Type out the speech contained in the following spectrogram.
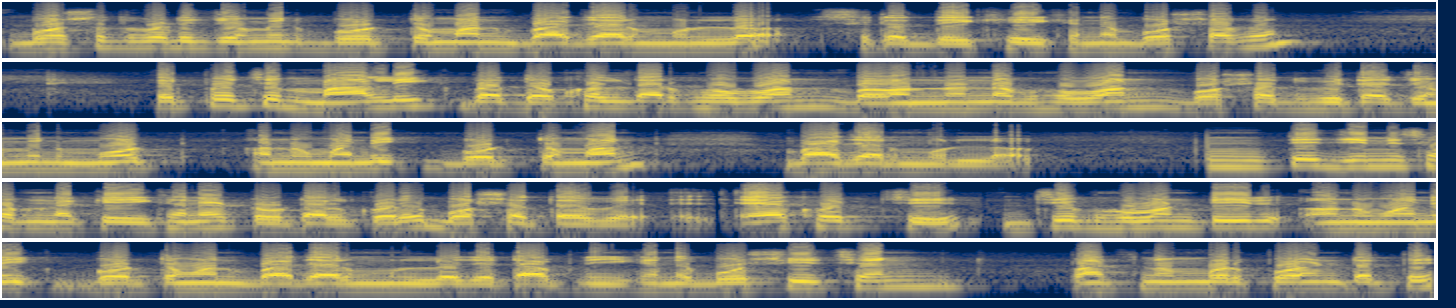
বসতবাড়ি জমির বর্তমান বাজার মূল্য সেটা দেখে এখানে বসাবেন। এরপর হচ্ছে মালিক বা দখলদার ভবন বা অন্যান্য ভবন, বসত ভিটা জমির মোট আনুমানিক বর্তমান বাজার মূল্য। তিনটে জিনিস আপনাকে এখানে টোটাল করে বসাতে হবে। এক হচ্ছে যে ভবনটির আনুমানিক বর্তমান বাজার মূল্য যেটা আপনি এখানে বসিয়েছেন, পাঁচ নম্বর পয়েন্টটাতে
